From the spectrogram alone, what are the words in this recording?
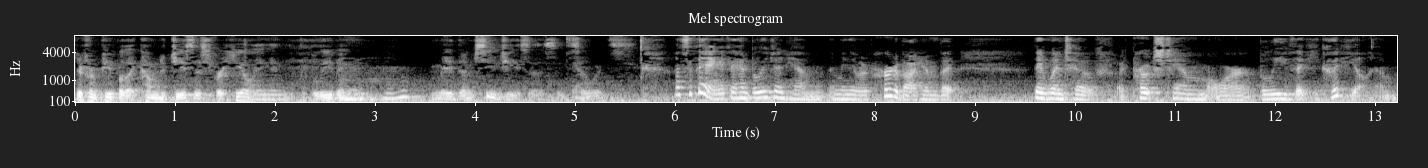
different people that come to Jesus for healing and the believing made them see Jesus. And so it's That's the thing. If they hadn't believed in him, I mean, they would have heard about him, but they wouldn't have approached him or believed that he could heal him.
